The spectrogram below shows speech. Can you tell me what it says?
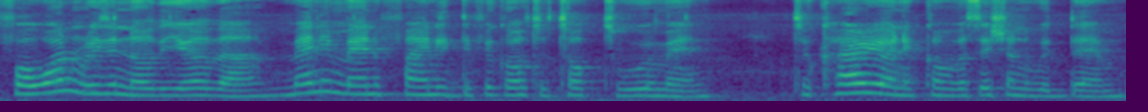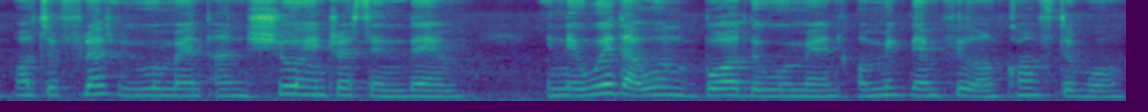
For one reason or the other, many men find it difficult to talk to women, to carry on a conversation with them, or to flirt with women and show interest in them in a way that won't bore the women or make them feel uncomfortable.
